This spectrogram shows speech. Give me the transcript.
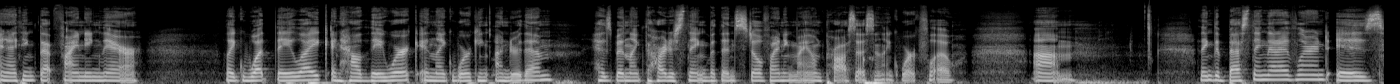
And I think that finding their like what they like and how they work and like working under them has been like the hardest thing, but then still finding my own process and like workflow. Um, I think the best thing that I've learned is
